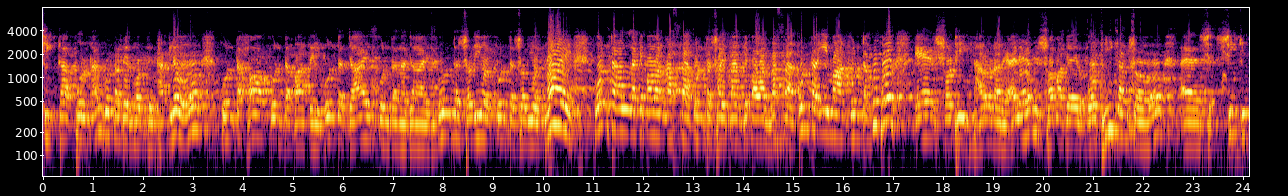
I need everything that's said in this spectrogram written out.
শিক্ষা পূর্ণাঙ্গ তাদের মধ্যে থাকলেও কোনটা হক, কোনটা বাতিল, কোনটা জায়েজ, কোনটা না জায়েজ, কোনটা শরীয়ত কোনটা শরীয়ত নয়, কোনটা আল্লাহকে পাওয়ার রাস্তা, কোনটা শয়তানকে পাওয়ার রাস্তা, কোনটা ইমান কোনটা কুফর, এর সঠিক ধারণার এলেম সমাজের অধিকাংশ শিক্ষিত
